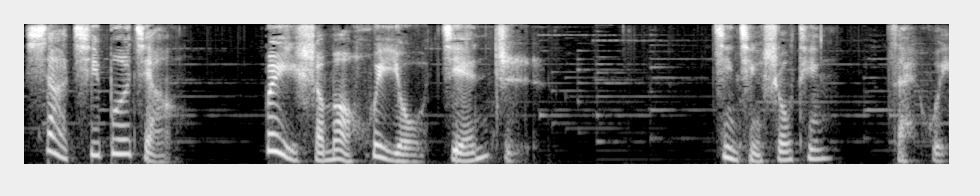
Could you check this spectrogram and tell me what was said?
下期播讲为什么会有剪纸。敬请收听，再会。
